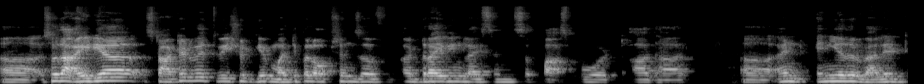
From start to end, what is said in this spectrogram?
Uh, so the idea started with we should give multiple options of a driving license, a passport, Aadhaar, uh, and any other valid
